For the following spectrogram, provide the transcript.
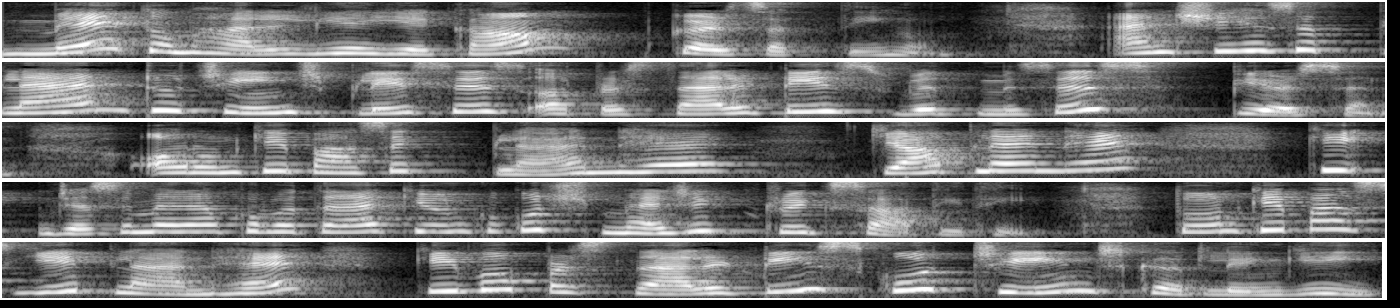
मैं तुम्हारे लिए ये काम कर सकती हूँ। And she has a plan to change places और पर्सनैलिटीज़ विद मिसेस पियर्सन और उनके पास एक प्लान है। क्या प्लान है? कि जैसे मैंने आपको बताया कि उनको कुछ मैजिक ट्रिक्स आती थी तो उनके पास ये प्लान है कि वो पर्सनैलिटीज़ को चेंज कर लेंगी।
